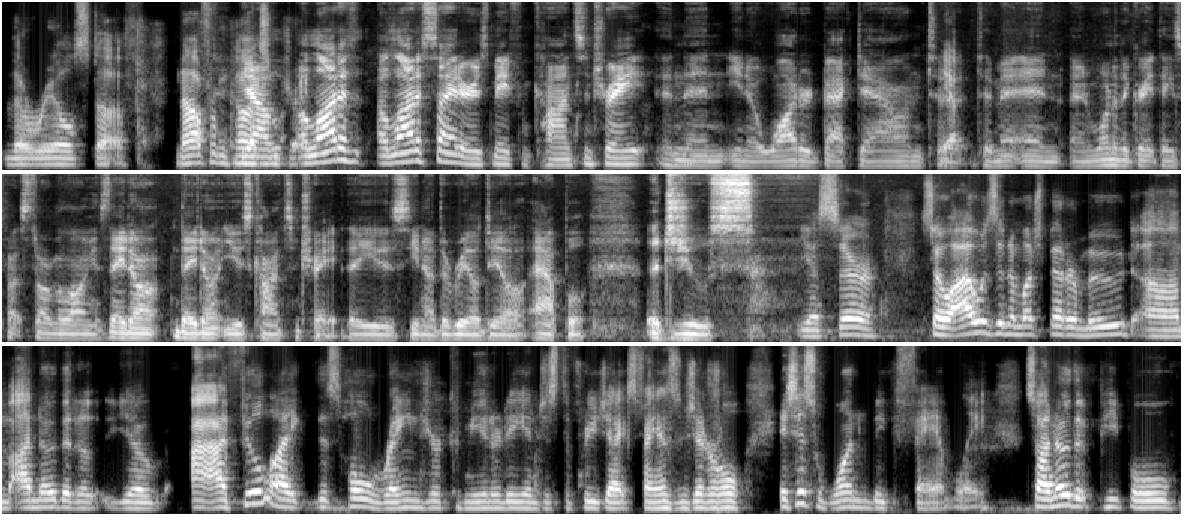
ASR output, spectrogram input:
the real stuff, not from Yeah, concentrate. a lot of a lot of cider is made from concentrate and then you know watered back down to to and and one of the great things about Stormalong is they don't they don't use concentrate. They use you know the real deal apple juice. Yes, sir. So I was in a much better mood. Um, I know that uh, you know I I feel like this whole Ranger community and just the Free Jacks fans in general, it's just one big family. So I know that people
